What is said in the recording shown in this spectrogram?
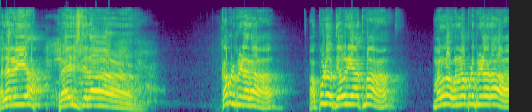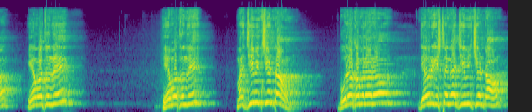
అలలుయ్య ప్రైజ్ దిలా కాబట్టి ప్రియులారా అప్పుడు దేవుని ఆత్మ మనలో ఉన్నప్పుడు ప్రియులారా ఏమవుతుంది? ఏమవుతుంది? మనం జీవించి ఉంటాం. భూలోకంలోనూ దేవునికి ఇష్టంగా జీవించి ఉంటాం.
